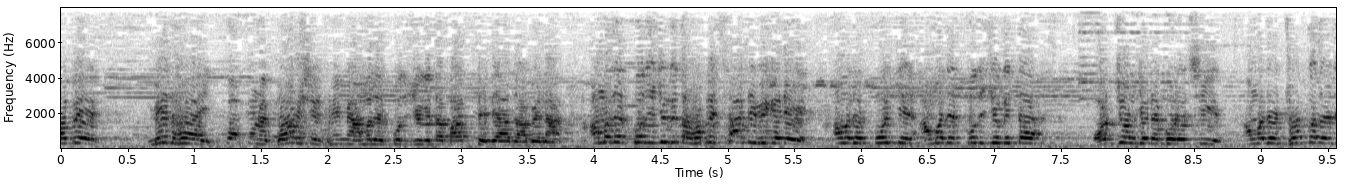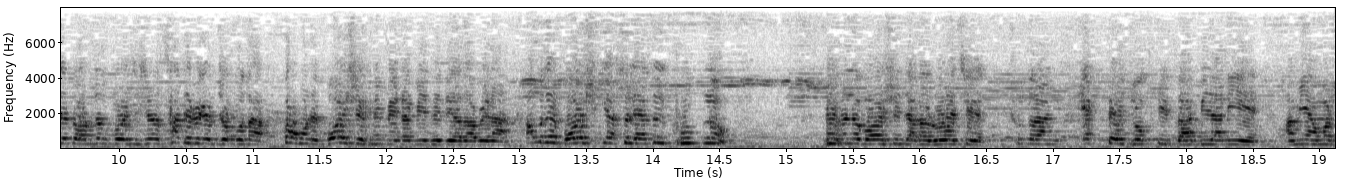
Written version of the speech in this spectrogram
হবে মেধায় কখনো বয়সের ফ্রেমে আমাদের প্রতিযোগিতা বাড়তে দেওয়া যাবে না। আমাদের প্রতিযোগিতা হবে সার্টিফিকেটে আমাদের আমাদের প্রতিযোগিতা অর্জন যেটা করেছি, আমাদের যোগ্যতা যেটা অর্জন করেছি, সেটা সার্টিফিকেট যোগ্যতা কখনো বয়সের ফ্রেমে এটা বেঁধে দেওয়া যাবে না। আমাদের বয়স কি আসলে এতই ক্ষুণ্ণ? বিভিন্ন বয়সে যারা রয়েছে, সুতরাং একটাই যৌক্তিক দাবি জানিয়ে আমি আমার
